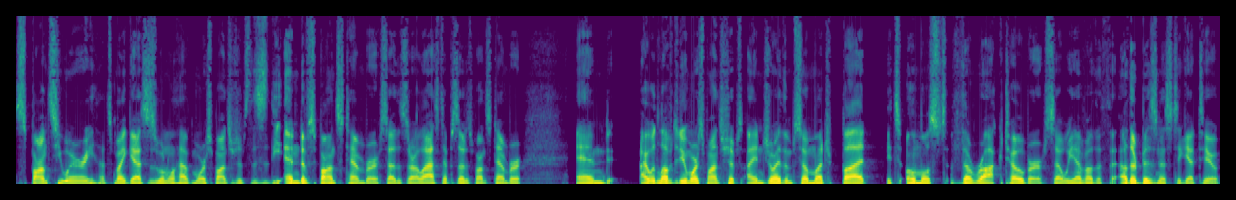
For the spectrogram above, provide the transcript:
Sponsuary. That's my guess is when we'll have more sponsorships. This is the end of Sponstember, so this is our last episode of Sponstember, and I would love to do more sponsorships. I enjoy them so much, but it's almost the Rocktober, so we have other th- other business to get to.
